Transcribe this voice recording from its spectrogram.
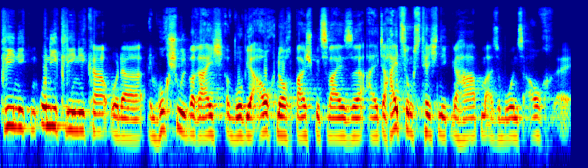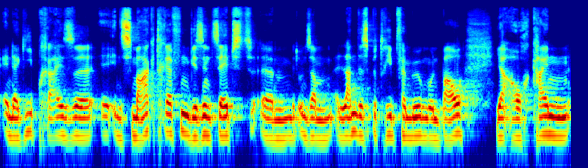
Kliniken, Unikliniker oder im Hochschulbereich, wo wir auch noch beispielsweise alte Heizungstechniken haben, also wo uns auch äh, Energiepreise ins Markt treffen. Wir sind selbst ähm, mit unserem Landesbetrieb Vermögen und Bau ja auch kein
